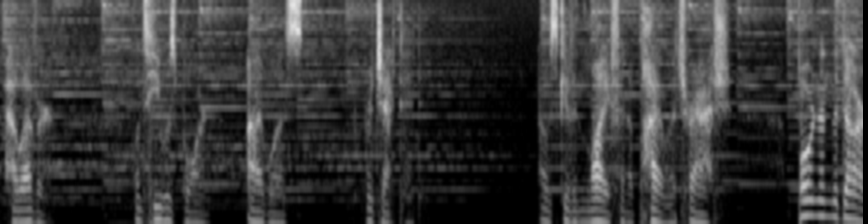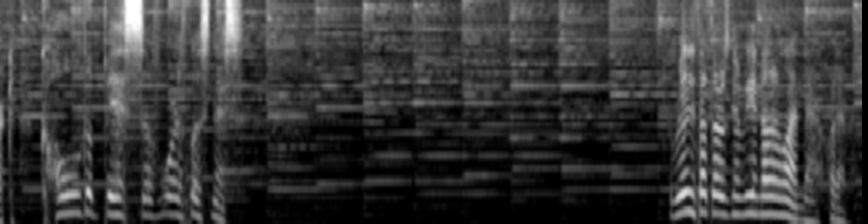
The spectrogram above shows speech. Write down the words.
However, once he was born, I was rejected. I was given life in a pile of trash. Born in the dark, cold abyss of worthlessness. I really thought there was going to be another line there. Whatever.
